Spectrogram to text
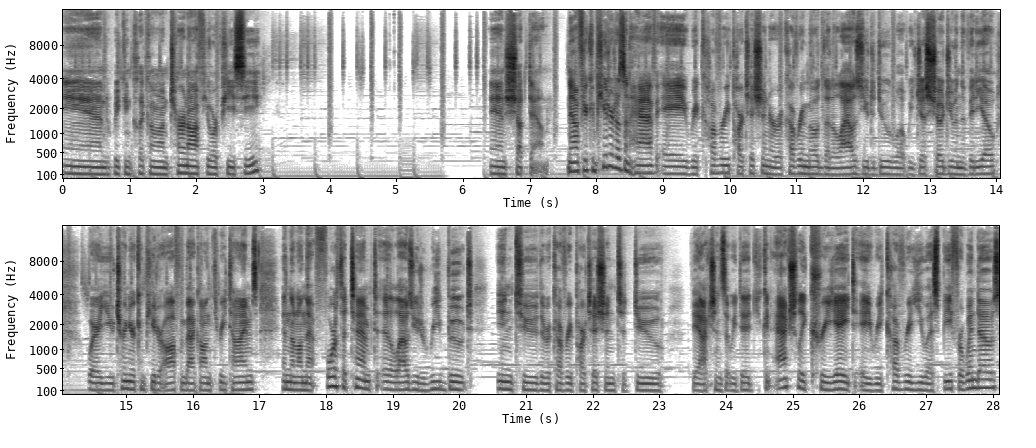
and we can click on turn off your PC and shut down. Now, if your computer doesn't have a recovery partition or recovery mode that allows you to do what we just showed you in the video, where you turn your computer off and back on three times, and then on that fourth attempt, it allows you to reboot into the recovery partition to do the actions that we did, you can actually create a recovery USB for Windows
